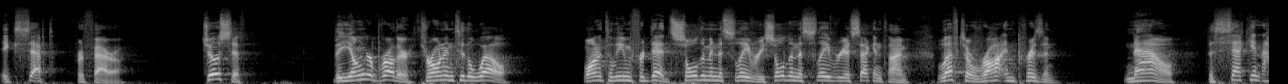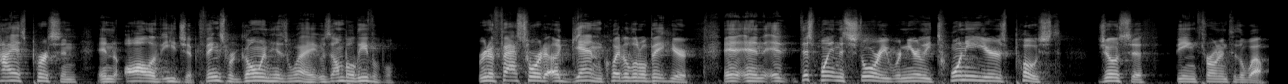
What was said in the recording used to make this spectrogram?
except for Pharaoh. Joseph, the younger brother, thrown into the well, wanted to leave him for dead, sold him into slavery, sold into slavery a second time, left to rot in prison. Now, the second highest person in all of Egypt. Things were going his way. It was unbelievable. We're going to fast forward again quite a little bit here. And, and at this point in the story, we're nearly 20 years post Joseph being thrown into the well.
